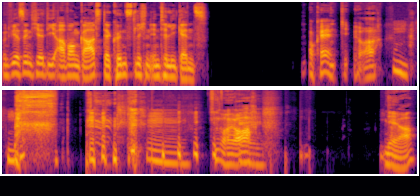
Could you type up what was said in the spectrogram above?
Und wir sind hier die Avantgarde der künstlichen Intelligenz. Okay. Ja, Hm, hm. Hm. naja, Okay. Ja, ja.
